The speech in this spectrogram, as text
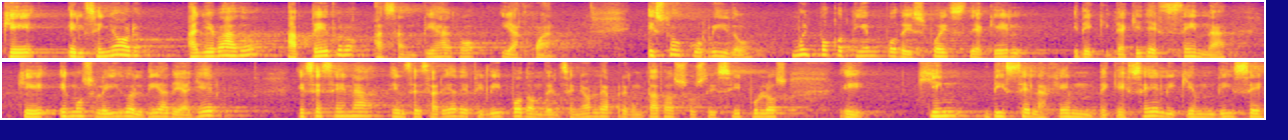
que el Señor ha llevado a Pedro, a Santiago y a Juan. Esto ha ocurrido muy poco tiempo después de, aquel, de aquella escena que hemos leído el día de ayer, esa escena en Cesarea de Filipo donde el Señor le ha preguntado a sus discípulos, eh, ¿quién dice la gente que es Él y quién dice,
